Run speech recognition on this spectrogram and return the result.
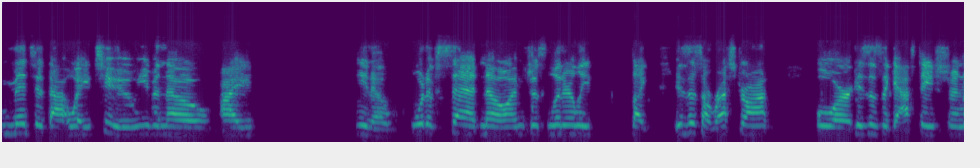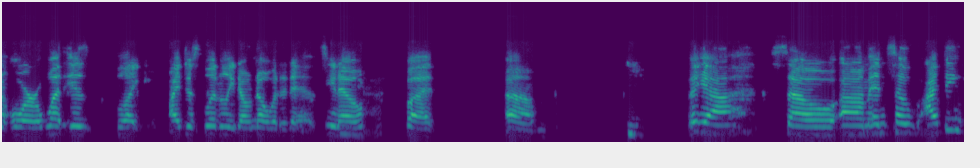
meant it that way too even though i you know would have said no i'm just literally like is this a restaurant or is this a gas station or what is like i just literally don't know what it is you know yeah. but um but yeah so um and so i think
